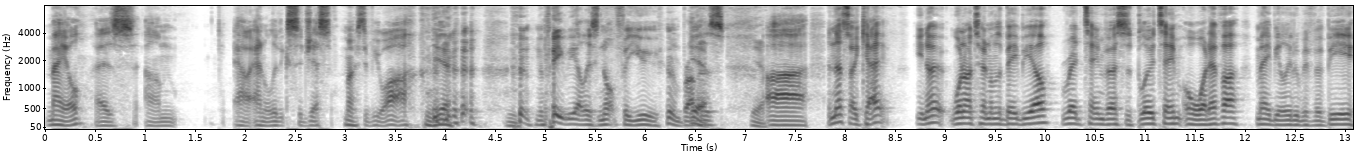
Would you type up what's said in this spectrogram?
male, as um, our analytics suggest most of you are, Yeah. the BBL is not for you, brothers. Yeah. Uh, and that's okay. You know, when I turn on the BBL, red team versus blue team or whatever, maybe a little bit of a beer,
